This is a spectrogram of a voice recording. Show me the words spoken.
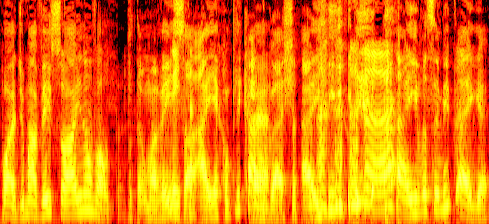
pode, uma vez só e não volta. Puta, uma vez Eita. só, aí é complicado, É. Guaxa. Aí, aí você me pega.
